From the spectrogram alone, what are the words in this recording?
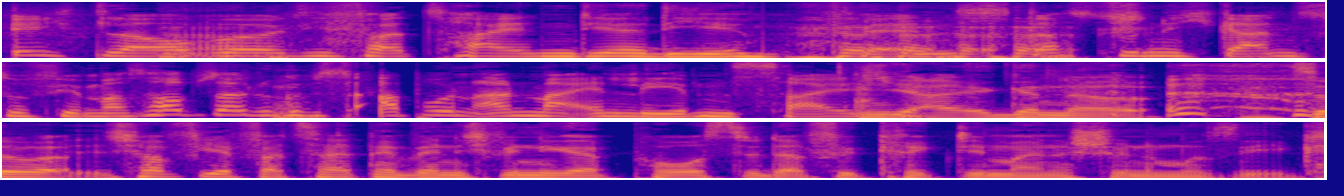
Ich glaube, ja. die verzeihen dir die Fans, dass du nicht ganz so viel machst. Hauptsache, du gibst ab und an mal ein Lebenszeichen. Ja, genau. So, ich hoffe, ihr verzeiht mir, wenn ich weniger poste. Dafür kriegt ihr meine schöne Musik.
